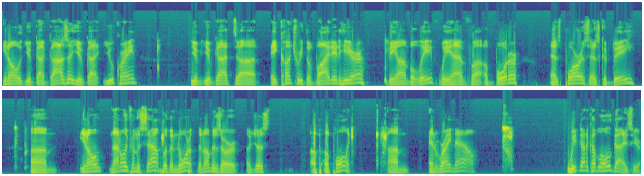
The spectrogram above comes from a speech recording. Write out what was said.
You know, you've got Gaza, you've got Ukraine, you've you've got uh, a country divided here beyond belief. We have uh, a border as porous as could be. Um, you know, not only from the south but the north, the numbers are are just appalling. Um, and right now, we've got a couple of old guys here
